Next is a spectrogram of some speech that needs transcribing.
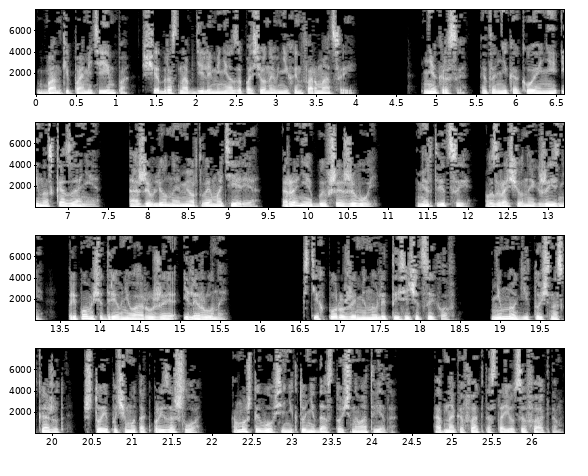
Банки памяти импа щедро снабдили меня запасенной в них информацией. Некрасы — это никакое не иносказание, а оживленная мертвая материя, ранее бывшая живой. Мертвецы, возвращенные к жизни при помощи древнего оружия или руны. С тех пор уже минули тысячи циклов. Немногие точно скажут, что и почему так произошло, а может и вовсе никто не даст точного ответа. Однако факт остается фактом.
